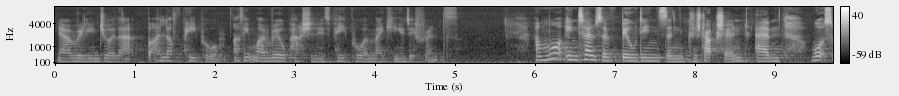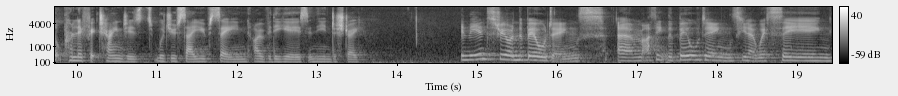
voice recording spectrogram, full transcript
you know, I really enjoy that. But I love people. I think my real passion is people and making a difference. And what, in terms of buildings and construction, um, what sort of prolific changes would you say you've seen over the years in the industry? In the industry or in the buildings, um, I think the buildings, you know, we're seeing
